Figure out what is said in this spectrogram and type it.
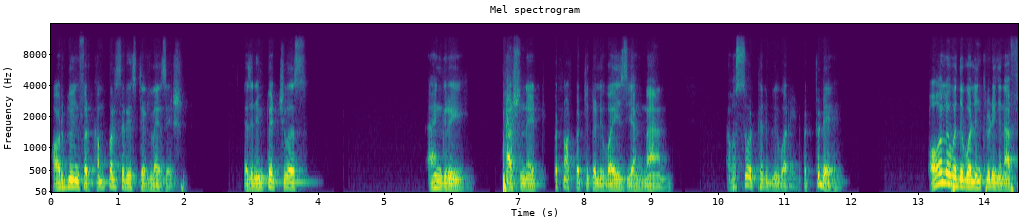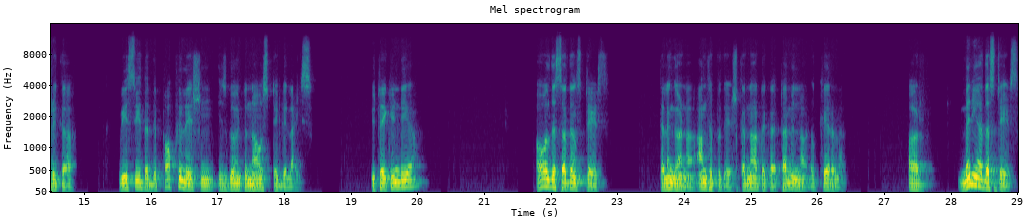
arguing for compulsory sterilization as an impetuous, angry, passionate, but not particularly wise young man. I was so terribly worried. But today, all over the world, including in Africa, we see that the population is going to now stabilize. You take India, all the southern states, Telangana, Andhra Pradesh, Karnataka, Tamil Nadu, Kerala, or many other states,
